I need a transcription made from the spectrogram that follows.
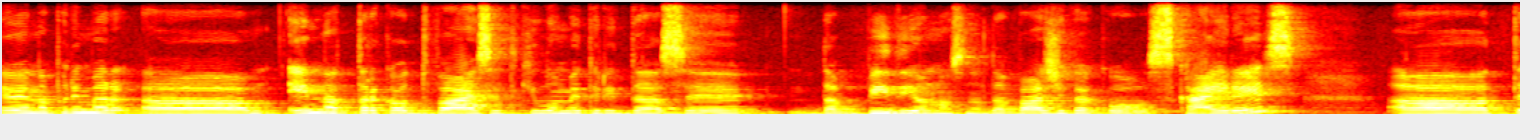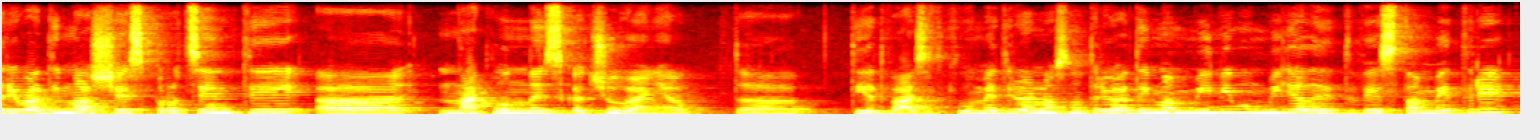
еве на пример, а, една трка од 20 км да се да биде, односно да важи како Sky Race, а, треба да има 6% а, наклон на искачување од а, тие 20 км, односно треба да има минимум 1200 метри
